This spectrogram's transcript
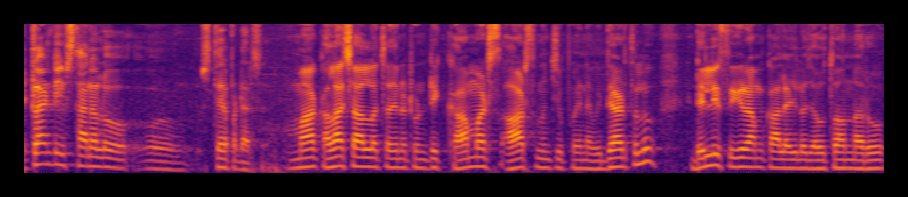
ఎట్లాంటి స్థానంలో స్థిరపడ్డారు సార్? మా కళాశాలలో చదివినటువంటి కామర్స్ ఆర్ట్స్ నుంచి పోయిన విద్యార్థులు ఢిల్లీ శ్రీరామ్ కాలేజీలో చదువుతూ ఉన్నారు.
